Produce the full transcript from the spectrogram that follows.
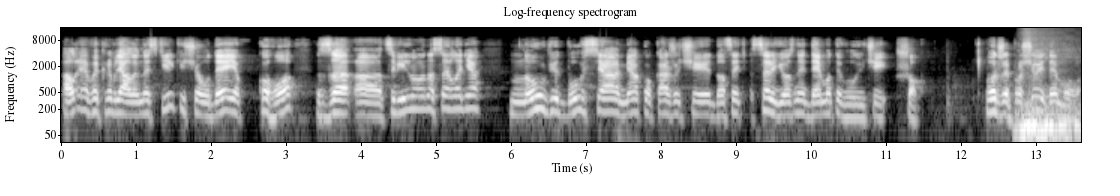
але викривляли настільки, що у деякого з е, цивільного населення ну, відбувся, м'яко кажучи, досить серйозний демотивуючий шок. Отже, про що йде мова?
